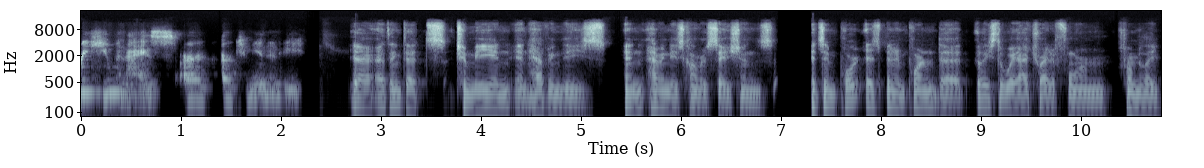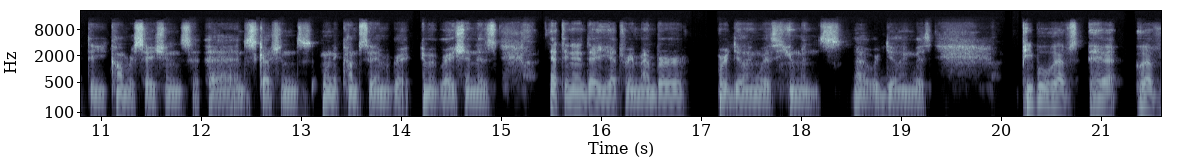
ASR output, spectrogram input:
rehumanize our, our community. Yeah, I think that's to me in, in having these and having these conversations, it's important it's been important that at least the way i try to form formulate the conversations uh, and discussions when it comes to immigra- immigration is at the end of the day you have to remember we're dealing with humans uh, we're dealing with people who have who have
